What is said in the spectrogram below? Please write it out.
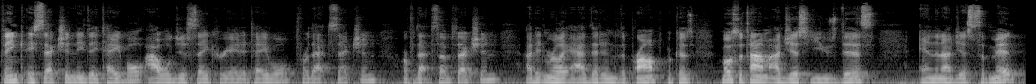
think a section needs a table, I will just say create a table for that section or for that subsection. I didn't really add that into the prompt because most of the time I just use this and then I just submit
